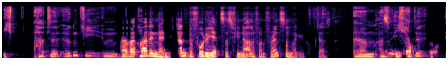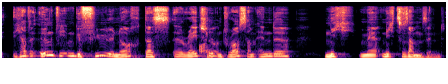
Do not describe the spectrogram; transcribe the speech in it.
Ich hatte irgendwie im. Aber was war denn dein Stand, bevor du jetzt das Finale von Friends noch mal geguckt hast? Ähm, also ich hatte, ich hatte irgendwie im Gefühl noch, dass äh, Rachel und Ross am Ende nicht mehr, nicht zusammen sind.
